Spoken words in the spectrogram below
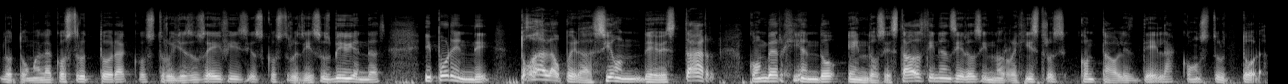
lo toma la constructora, construye sus edificios, construye sus viviendas y por ende toda la operación debe estar convergiendo en los estados financieros y en los registros contables de la constructora.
